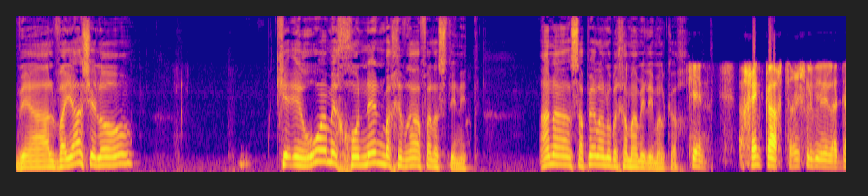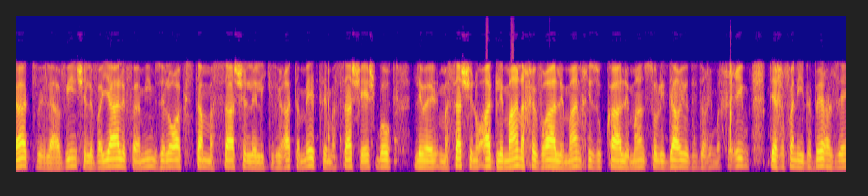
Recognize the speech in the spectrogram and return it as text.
וההלוויה שלו כאירוע מכונן בחברה הפלסטינית. אנא, ספר לנו בכמה מילים על כך. כן. אכן כך, צריך לדעת ולהבין שלוויה לפעמים זה לא רק סתם מסע של לקבירת המת, זה מסע שיש בו, מסע שנועד למען החברה, למען חיזוקה, למען סולידריות ודברים אחרים, תכף אני אדבר על זה,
